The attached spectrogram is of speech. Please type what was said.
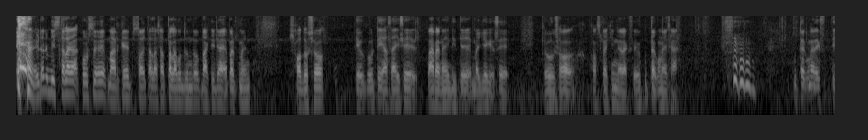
এটার বিশতলা করছে মার্কেট ছয়তলা সাততলা পর্যন্ত বাকিটা অ্যাপার্টমেন্ট সদস্য কেউ কেউ টেয়া চাইছে পারে নাই দিতে বাইকে গেছে। কেউ স- সস্তা কিনে রাখছে। ওই কুত্তা কোনায় চা কুত্তা কোনা দেখছি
